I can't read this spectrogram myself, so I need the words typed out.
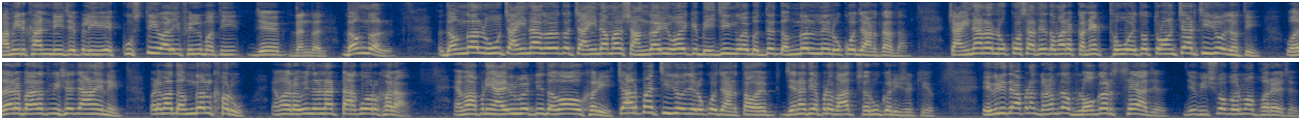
આમિર ખાનની જે પેલી એક કુસ્તીવાળી ફિલ્મ હતી જે દંગલ. દંગલ. દંગલ હું ચાઇના ગયો તો ચાઇનામાં શાંઘાઈ હોય કે બેઇજિંગ હોય બધે દંગલને લોકો જાણતા હતા. ચાઇનાના લોકો સાથે તમારે કનેક્ટ થવું હોય તો ત્રણ ચાર ચીજો જ હતી. વધારે ભારત વિશે જાણે નહીં. પણ એમાં દંગલ ખરું. એમાં રવિન્દ્રનાથ ટાગોર ખરા. એમાં આપણી આયુર્વેદની દવાઓ ખરી. ચાર પાંચ ચીજો જે લોકો જાણતા હોય જેનાથી આપણે વાત શરૂ કરી શકીએ. એવી રીતે આપણા ઘણા બધા વ્લોગર્સ છે આજે જે વિશ્વભરમાં ફરે છે.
